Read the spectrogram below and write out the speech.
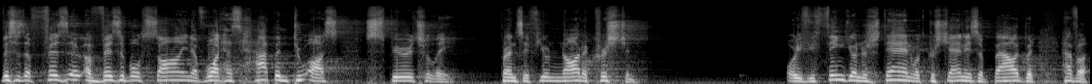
This is a, phys- a visible sign of what has happened to us spiritually. Friends, if you're not a Christian, or if you think you understand what Christianity is about, but have a,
